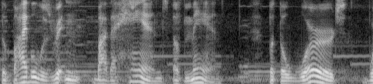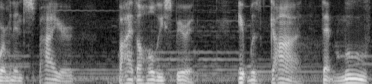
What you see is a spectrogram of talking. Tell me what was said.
the Bible was written by the hands of man, but the words were inspired by the Holy Spirit. It was God that moved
